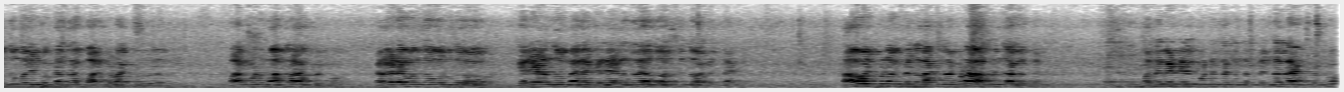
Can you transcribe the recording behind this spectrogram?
ಒಂದು ಬರಿಬೇಕಾದ್ರೆ ಬಾರ್ಕೋಡ್ ಹಾಕ್ಬೋದು. ಬಾರ್ಕೋಡ್ ಮಾತ್ರ ಹಾಕ್ಬೇಕು. ಕೆಳಗಡೆ ಒಂದು ಒಂದು ಗೆರೆ ಎಳೆದು, ಮೇಲೆ ಗೆರೆ ಎಳೆದ್ರೆ ಅದು ಹಸಿದು ಆಗುತ್ತೆ ತಾವು ಹಚ್ಕೊಂಡು ಪೆನ್ನಲ್ಲಿ ಹಾಕಿದ್ರೆ ಕೂಡ ಅಸಿದ್ಧ ಆಗುತ್ತೆ ಮತಗಟ್ಟೆಯಲ್ಲಿ ಕೊಟ್ಟಿರ್ತಕ್ಕಂಥ ಬೆನ್ನಲ್ಲೇ ಹಾಕಬೇಕು.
